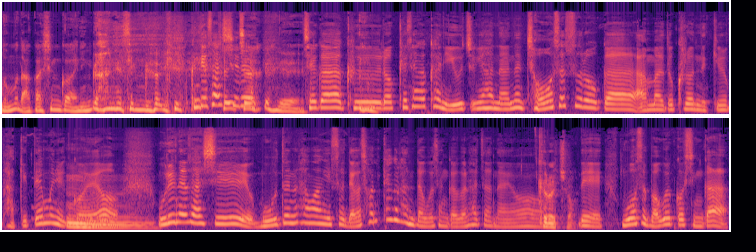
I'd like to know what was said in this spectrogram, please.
너무 나가신 거 아닌가 하는 생각이. 근데 사실은 네. 제가 그렇게 생각한 이유 중에 하나는 저 스스로가 아마도 그런 느낌을 받기 때문일 거예요. 음. 우리는 사실 모든 상황에서 내가 선택을 한다고 생각을 하잖아요. 그렇죠. 네. 무엇을 먹을 것인가,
